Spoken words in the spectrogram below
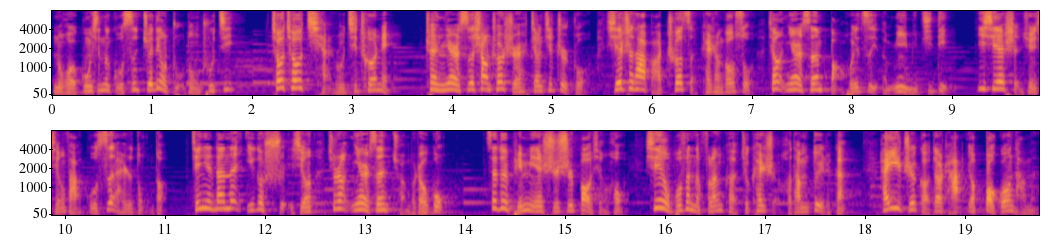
怒火攻心的古斯决定主动出击。悄悄潜入汽车内，趁尼尔斯上车时将其制住，挟持他把车子开上高速，将尼尔森绑回自己的秘密基地。一些审讯刑法，古斯还是懂的，简简单单一个水刑就让尼尔森全部招供。在对平民实施暴行后，心有不忿的弗兰克就开始和他们对着干，还一直搞调查要曝光他们。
